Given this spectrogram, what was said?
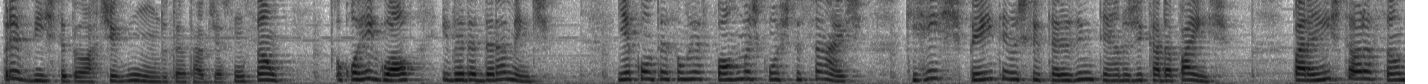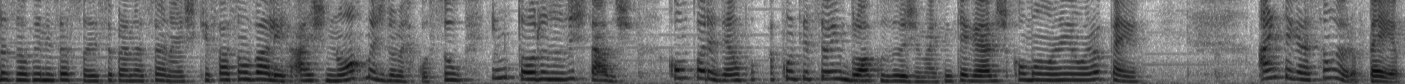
prevista pelo artigo 1 do Tratado de Assunção, ocorra igual e verdadeiramente, e aconteçam reformas constitucionais que respeitem os critérios internos de cada país, para a instauração das organizações supranacionais que façam valer as normas do Mercosul em todos os estados, como por exemplo aconteceu em blocos hoje mais integrados como a União Europeia. A integração europeia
